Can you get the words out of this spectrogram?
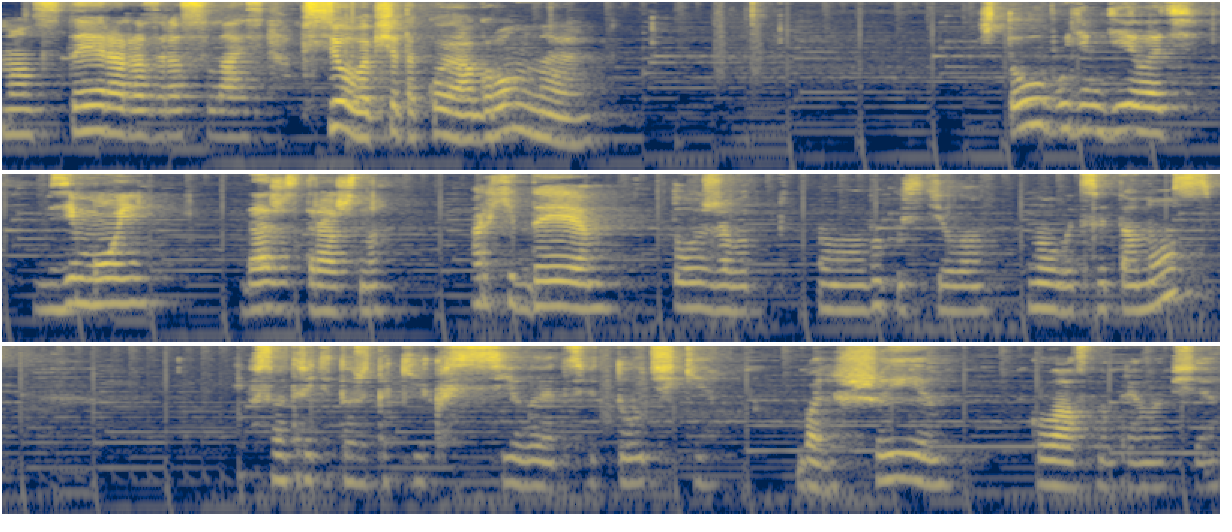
Монстера разрослась. Все вообще такое огромное. Что будем делать зимой? Даже страшно. Орхидея тоже вот э, выпустила новый цветонос. Посмотрите, тоже такие красивые цветочки. Большие. Классно прям вообще.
